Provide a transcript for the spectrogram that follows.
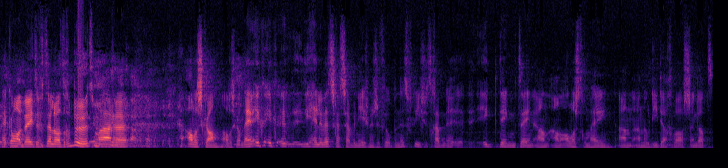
hij kan wel beter vertellen wat er gebeurt, maar uh, alles kan. Alles kan. Nee, ik, ik, die hele wedstrijd zijn we niet eens meer zoveel op. Het gaat, ik denk meteen aan, aan alles eromheen, aan, aan hoe die dag was. En dat,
